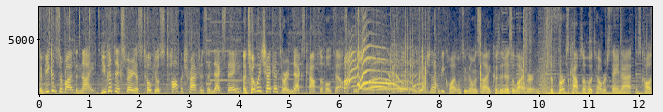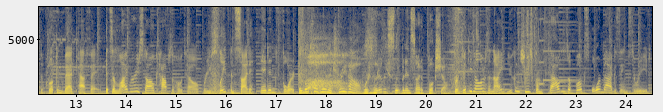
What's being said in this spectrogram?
if you can survive the night, you get to experience Tokyo's top attractions the next day until we check into our next capsule hotel. Well, we actually have to be quiet once we go inside because it is a library. The first capsule hotel we're staying at is called the Book and Bed Cafe. It's a library-style capsule hotel where you sleep inside a hidden fort. It looks like we're in a treehouse. We're literally sleeping inside a bookshelf. For $50 a night, you can choose from thousands of books or magazines to read.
